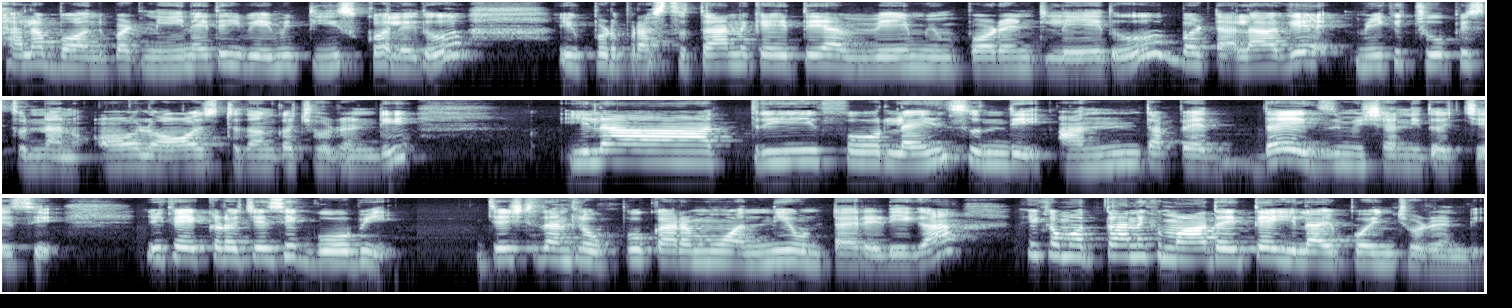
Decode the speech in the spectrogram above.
చాలా బాగుంది. బట్ నేనైతే ఇవేమీ తీసుకోలేదు. ఇప్పుడు ప్రస్తుతానికైతే అవి ఏమి ఇంపార్టెంట్ లేదు. బట్ అలాగే మీకు చూపిస్తున్నాను. ఆల్ లాస్ట్ దాకా చూడండి. ఇలా త్రీ ఫోర్ లైన్స్ ఉంది. అంత పెద్ద ఎగ్జిబిషన్ ఇది వచ్చేసి. ఇక ఇక్కడ వచ్చేసి గోబీ. జస్ట్ దాంట్లో ఉప్పు కారము అన్నీ ఉంటాయి రెడీగా. ఇక మొత్తానికి మాదైతే ఇలా అయిపోయింది చూడండి.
